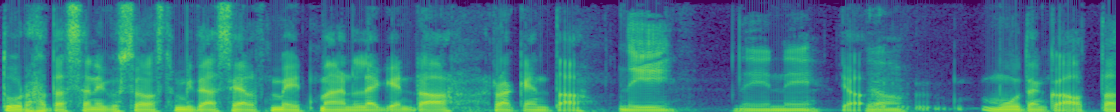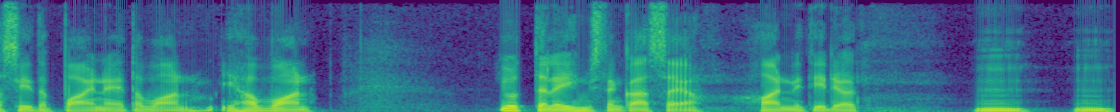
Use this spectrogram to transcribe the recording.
turha tässä niin kuin sellaista mitä self-made man-legendaa rakentaa. Niin, niin, niin. Ja Joo. muutenkaan ottaa siitä paineita, vaan ihan vaan juttele ihmisten kanssa ja hae niitä ideoita. Mm, mm.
